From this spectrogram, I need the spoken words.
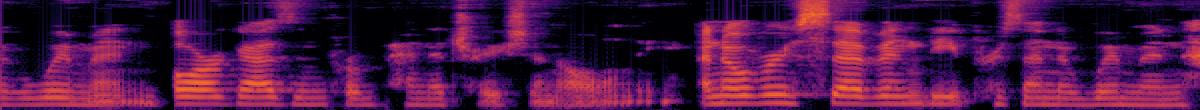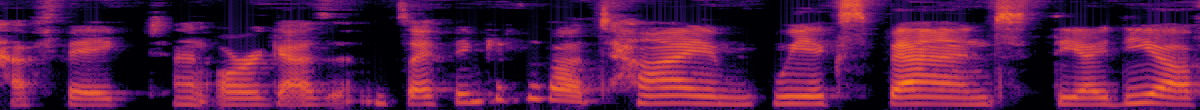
of women orgasm from penetration only. And over 70% of women have faked an orgasm. So I think it's about time we expand the idea of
